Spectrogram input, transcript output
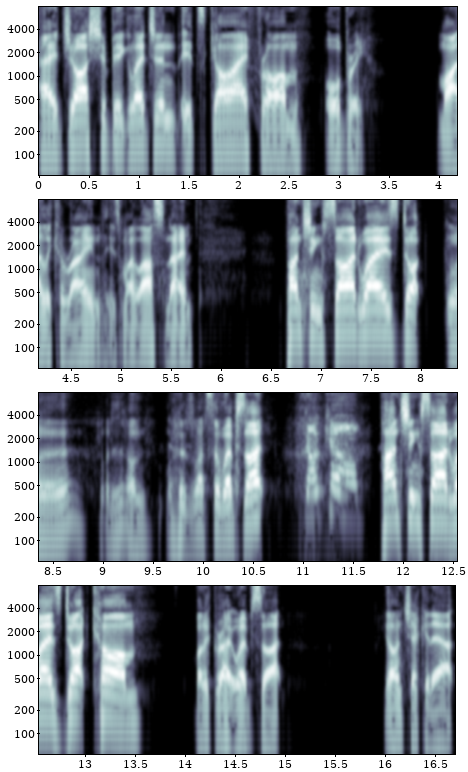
Hey, Josh, a big legend. It's Guy from Albury. My Liquor Rain is my last name. Punching sideways. Dot, uh, what is it on? What's the website? Dot com. Punchingsideways.com. What a great website. Go and check it out.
